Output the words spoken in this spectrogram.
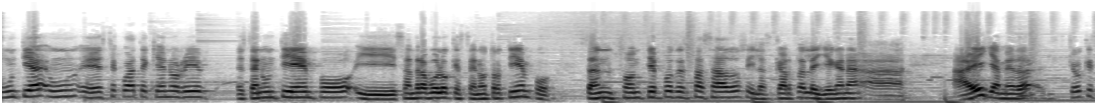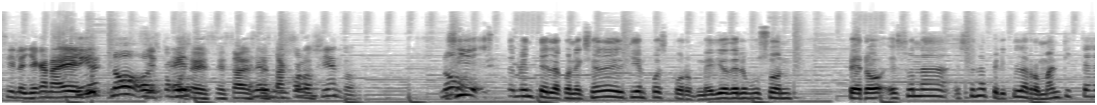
un, tía, un este cuate Keanu Reeves está en un tiempo y Sandra Bullock está en otro tiempo. Están, son tiempos desfasados y las cartas le llegan a, a, a ella, ¿me da? Creo que sí le llegan a ella. Sí, no, y es como el- se, se está- se están buzón. conociendo. no, Sí, exactamente, la conexión en el tiempo es por medio del buzón, pero es una, es una película romántica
